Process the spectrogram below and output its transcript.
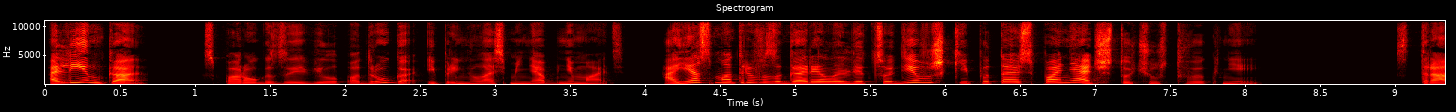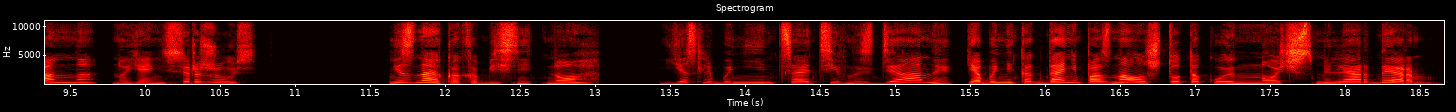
«Алинка!» – с порога заявила подруга и принялась меня обнимать. А я смотрю в загорелое лицо девушки и пытаюсь понять, что чувствую к ней. Странно, но я не сержусь. Не знаю, как объяснить, но если бы не инициативность Дианы, я бы никогда не познала, что такое ночь с миллиардером.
